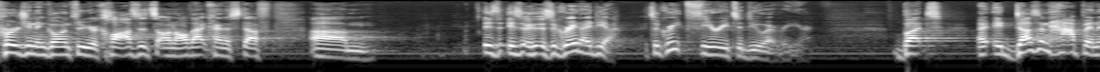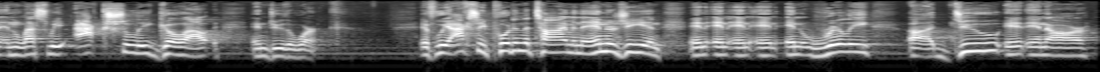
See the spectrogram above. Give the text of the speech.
purging and going through your closets on all that kind of stuff, um, is, is, is a great idea. It's a great theory to do every year. But uh, it doesn't happen unless we actually go out and do the work. If we actually put in the time and the energy and, and, and, and, and, and really uh, do it in our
